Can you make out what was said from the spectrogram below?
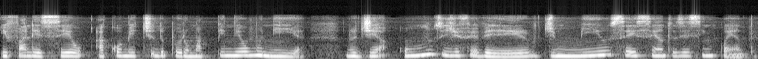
e faleceu acometido por uma pneumonia no dia 11 de fevereiro de 1650,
